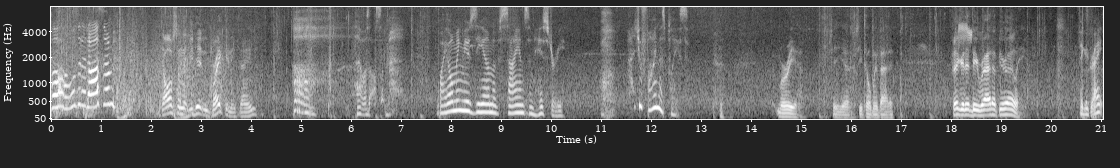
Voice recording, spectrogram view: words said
Oh, wasn't it awesome? It's awesome that you didn't break anything. Oh, That was awesome. Wyoming Museum of Science and History. How did you find this place? Maria. She, uh, she told me about it. Figured it'd be right up your alley. Figured right.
